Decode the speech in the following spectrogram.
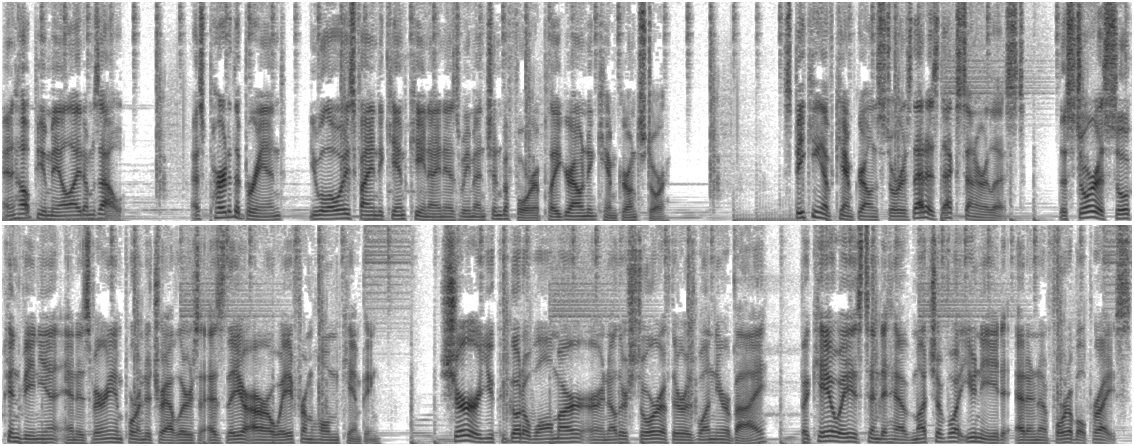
and help you mail items out. As part of the brand, you will always find a Kamp K9, as we mentioned before, a playground and campground store. Speaking of campground stores, that is next on our list. The store is so convenient and is very important to travelers as they are away from home camping. Sure, you could go to Walmart or another store if there is one nearby, but KOAs tend to have much of what you need at an affordable price.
